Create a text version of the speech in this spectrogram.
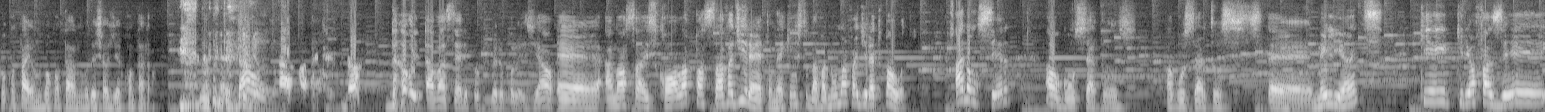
vou contar eu, não vou contar, não vou deixar o Diego contar, não. da, oitava, da, da oitava série pro primeiro colegial, é, a nossa escola passava direto, né? Quem estudava numa vai direto pra outra. A não ser alguns certos. Alguns certos é, meliantes que queriam fazer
